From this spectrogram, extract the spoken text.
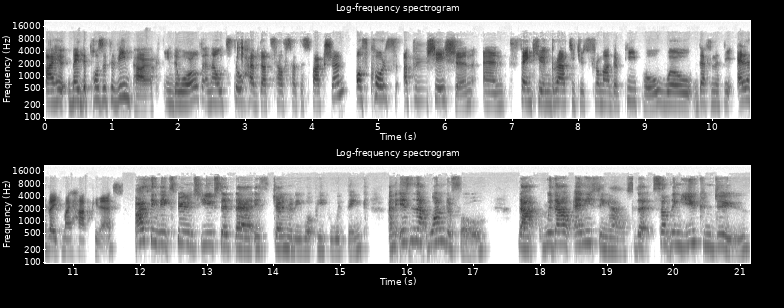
I made a positive impact in the world, and I would still have that self satisfaction. Of course, appreciation and thank you and gratitude from other people will definitely elevate my happiness. I think the experience you've said there is generally what people would think. And isn't that wonderful? That without anything else that something you can do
